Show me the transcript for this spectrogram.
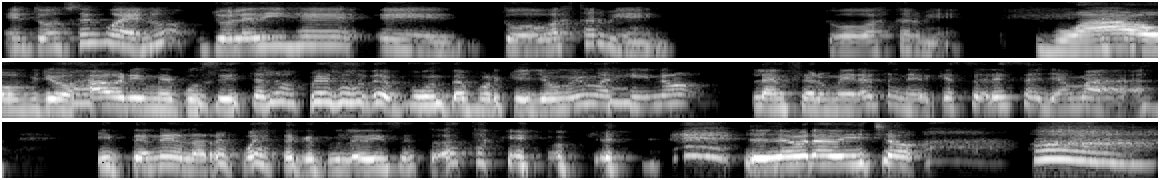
Entonces, bueno, yo le dije, eh, todo va a estar bien, todo va a estar bien. Wow, yo, Jauri, me pusiste los pelos de punta porque yo me imagino la enfermera tener que hacer esa llamada y tener la respuesta que tú le dices, todo está bien, ok. Y ella habrá dicho, ah".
